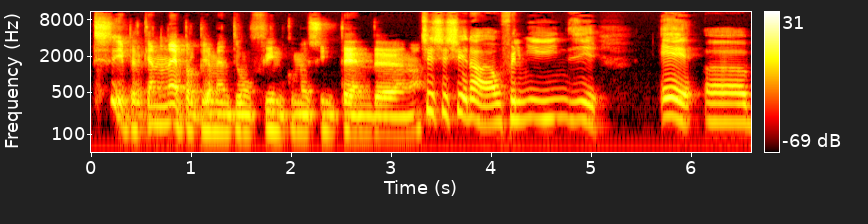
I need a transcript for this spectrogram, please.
Sì, perché non è propriamente un film come si intende. No? Sì, sì, sì, no, è un film indie e uh,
